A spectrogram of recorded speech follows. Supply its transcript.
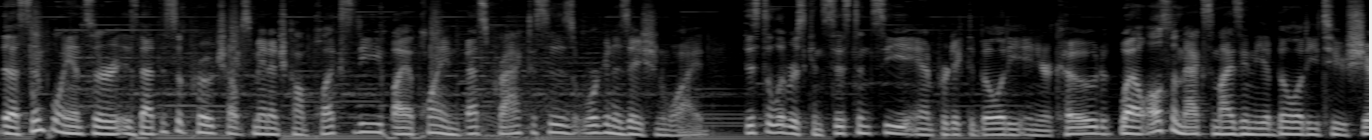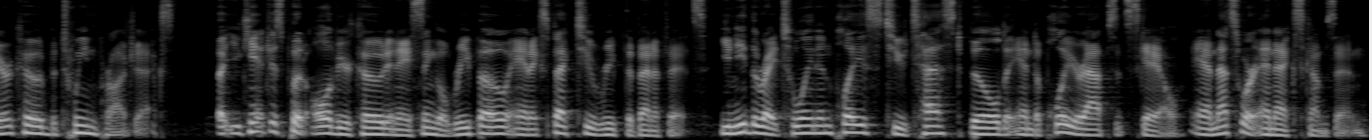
The simple answer is that this approach helps manage complexity by applying best practices organization-wide. This delivers consistency and predictability in your code, while also maximizing the ability to share code between projects. But you can't just put all of your code in a single repo and expect to reap the benefits. You need the right tooling in place to test, build, and deploy your apps at scale, and that's where NX comes in.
